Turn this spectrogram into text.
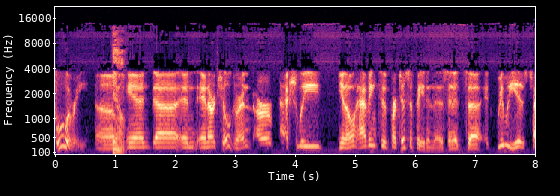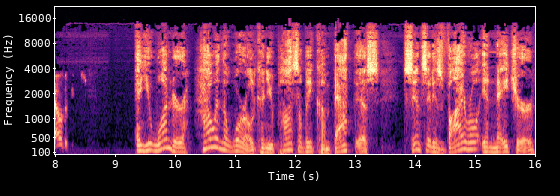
foolery, um, yeah. and uh, and and our children are actually you know, having to participate in this, and it's uh, it really is child abuse. And you wonder how in the world can you possibly combat this since it is viral in nature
